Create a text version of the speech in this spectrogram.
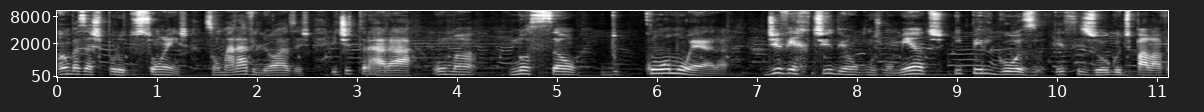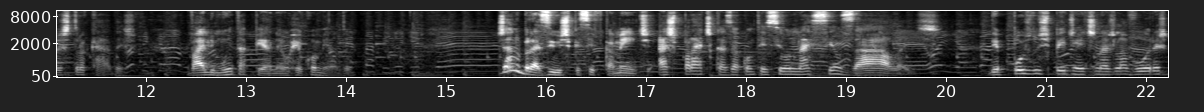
Ambas as produções são maravilhosas e te trará uma noção do como era divertido em alguns momentos e perigoso esse jogo de palavras trocadas. Vale muito a pena, eu recomendo. Já no Brasil especificamente, as práticas aconteciam nas senzalas. Depois do expediente nas lavouras,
